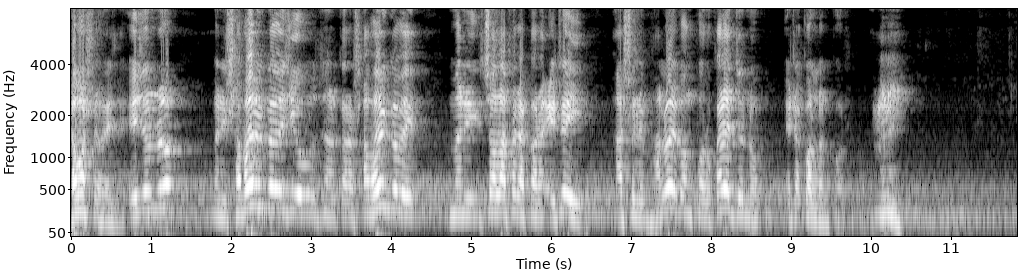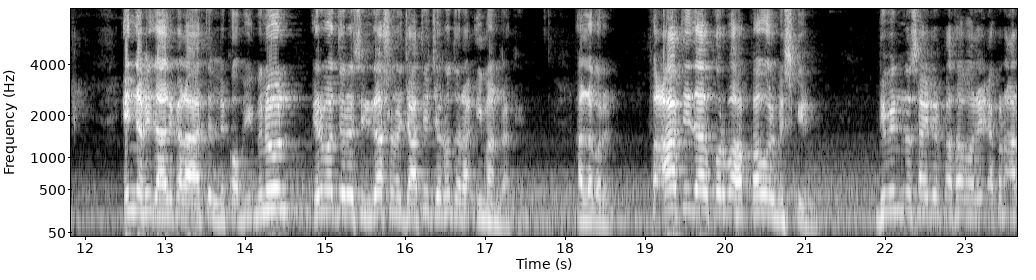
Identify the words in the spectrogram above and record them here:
সমস্যা হয়ে যায়। এই জন্য মানে স্বাভাবিকভাবে জীবন করা, স্বাভাবিকভাবে মানে চলাফেরা করা, এটাই আসলে ভালো এবং পরকারের জন্য এটা কল্যাণকর। ইন্দাফিদ আলিকাল আয়াতুল কম মিনুন এর মধ্যে রয়েছে নিদর্শন ওই জাতির জন্য তারা ইমান রাখে। আল্লাহ বলেন আতিদ আল করবা হক্কাউল মিসকিন। বিভিন্ন সাইডের কথা বলে, এখন আর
